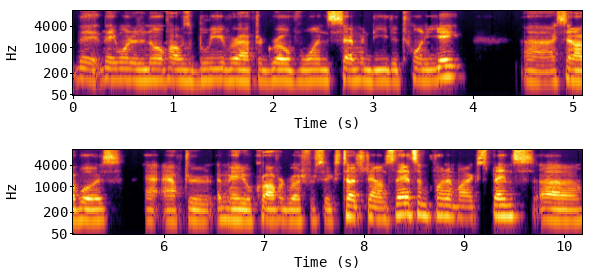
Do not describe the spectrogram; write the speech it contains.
they they wanted to know if I was a believer after Grove won 70 to 28. Uh, I said I was after Emmanuel Crawford rushed for six touchdowns. They had some fun at my expense. Uh,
